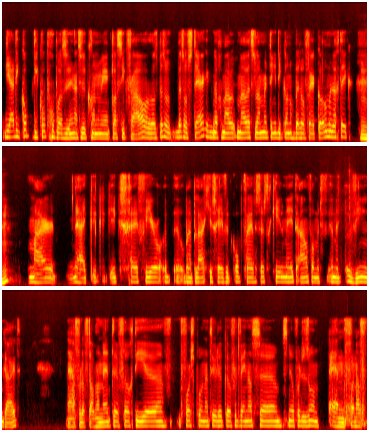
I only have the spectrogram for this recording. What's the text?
Ja, die, kop, die kopgroep was natuurlijk gewoon weer een klassiek verhaal. Het was best wel, best wel sterk. Ik dacht, Maurits Lammertink, die kan nog best wel ver komen, dacht ik. Mm -hmm. Maar ja, ik, ik, ik schrijf hier op, mijn plaatje schreef ik op 65 kilometer aanval met, met Vingegaard. Nou ja, vanaf dat moment uh, vloog die uh, voorsprong natuurlijk uh, verdween als sneeuw voor de zon. En vanaf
